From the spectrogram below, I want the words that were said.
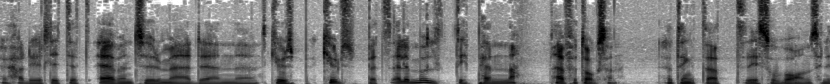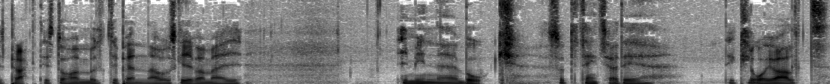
jag hade ju ett litet äventyr med en eh, kulspets, eller multipenna här för ett tag sedan. Jag tänkte att det är så vansinnigt praktiskt att ha en multipenna och skriva med i, i min eh, bok. Så det tänkte jag, det, det klår ju allt.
